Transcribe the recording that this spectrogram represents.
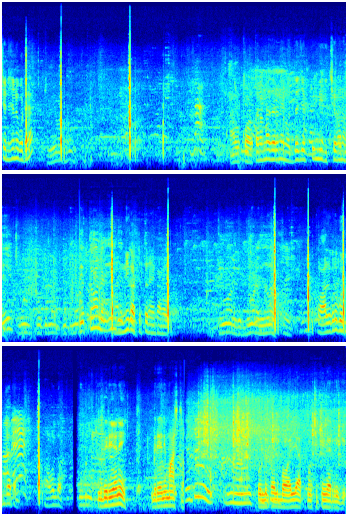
చిన్న చిన్న గుట్ట వాళ్ళు కొడతారన్నా సరే నేను వద్దని చెప్పి మీకు ఇచ్చేమన్నా? అన్నీ కట్టిస్తాను కంగారు. వాళ్ళు కూడా గుర్తించేస్తాను నవ్వులతో. బిర్యానీ బిర్యానీ మాస్టర్. ఉల్లిపాయలు బాయిల్ చేస్తాం చికెన్ కర్రీకి.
